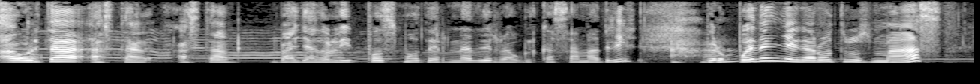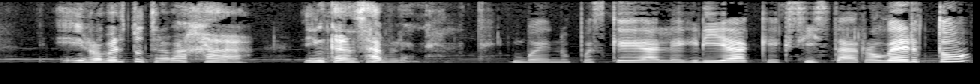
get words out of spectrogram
ahorita hasta, hasta Valladolid Postmoderna de Raúl Casamadrid, pero pueden llegar otros más y Roberto trabaja incansablemente. Bueno, pues qué alegría que exista Roberto,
